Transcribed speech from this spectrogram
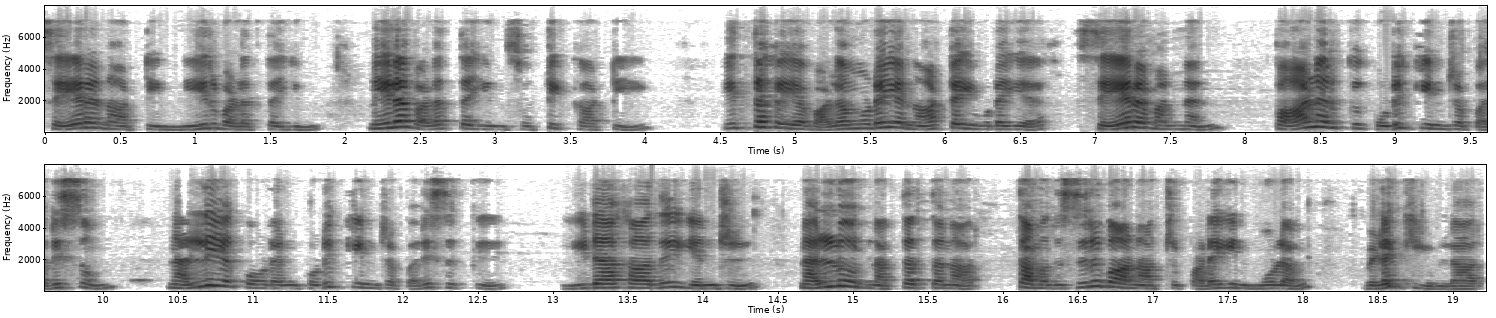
சேர நாட்டின் நீர்வளத்தையும் நில வளத்தையும் சுட்டிக்காட்டி இத்தகைய வளமுடைய நாட்டை உடைய சேர மன்னன் பாணர்க்கு கொடுக்கின்ற பரிசும் நல்லியக்கோடன் கொடுக்கின்ற பரிசுக்கு ஈடாகாது என்று நல்லூர் நத்தத்தனார் தமது சிறுபானாற்று படையின் மூலம் விளக்கியுள்ளார்.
